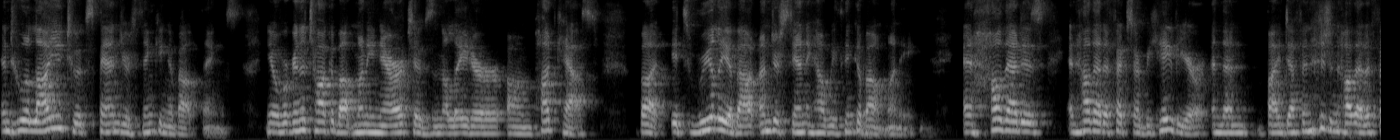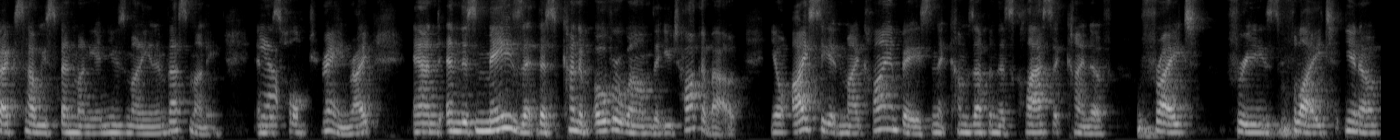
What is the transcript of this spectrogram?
and who allow you to expand your thinking about things. You know we're going to talk about money narratives in the later um, podcast but it's really about understanding how we think about money and how that is and how that affects our behavior and then by definition how that affects how we spend money and use money and invest money in yeah. this whole train right? And and this maze that this kind of overwhelm that you talk about you know, I see it in my client base and it comes up in this classic kind of fright, freeze, flight, you know,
